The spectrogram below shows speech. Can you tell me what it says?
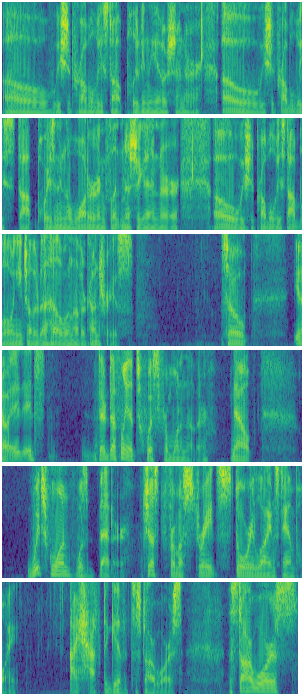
oh, we should probably stop polluting the ocean, or oh, we should probably stop poisoning the water in Flint, Michigan, or oh, we should probably stop blowing each other to hell in other countries. So, you know, it, it's, they're definitely a twist from one another. Now, which one was better, just from a straight storyline standpoint? I have to give it to Star Wars. The Star Wars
